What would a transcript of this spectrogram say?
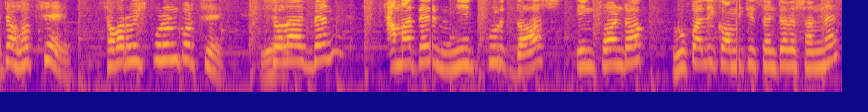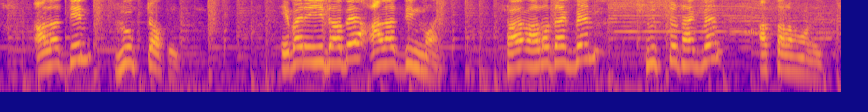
এটা হচ্ছে সবার উইশ পূরণ করছে। চলে আসবেন আমাদের মিরপুর দশ in front of Rupali committee সেন্টারের সামনে আলাদ্দিন রুফটপে এবারে ঈদ হবে আলাদ্দিনময় সবাই ভালো থাকবেন সুস্থ থাকবেন। আসসালামু আলাইকুম।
